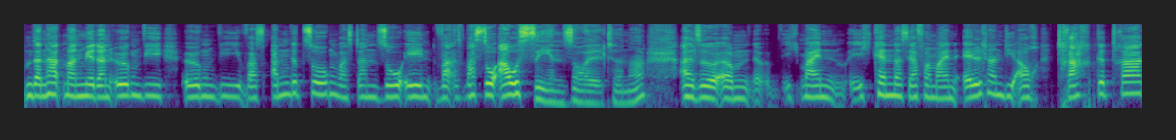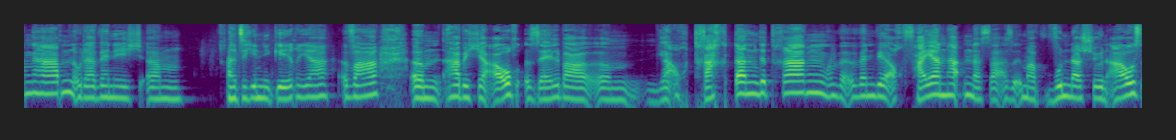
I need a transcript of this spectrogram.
und dann hat man mir dann irgendwie, irgendwie was an angezogen, was dann so was, was so aussehen sollte. Ne? Also ähm, ich meine, ich kenne das ja von meinen Eltern, die auch Tracht getragen haben oder wenn ich ähm, als ich in Nigeria war, ähm, habe ich ja auch selber ähm, ja auch Tracht dann getragen, wenn wir auch Feiern hatten. Das sah also immer wunderschön aus.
